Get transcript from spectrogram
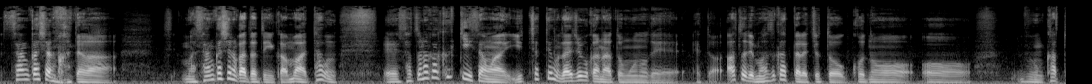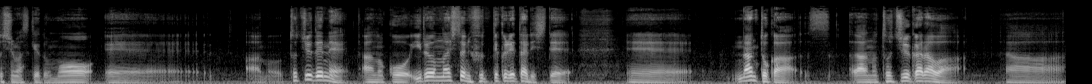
参加者の方が、まあ、参加者の方というか、まあ、多分、えー里中クッキーさんは言っちゃっても大丈夫かなと思うので、えっと、後でまずかったらちょっと、この、部分カットしますけども、えーあの、途中でね、あの、こう、いろんな人に振ってくれたりして、えーなんとか、あの、途中からは、あ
